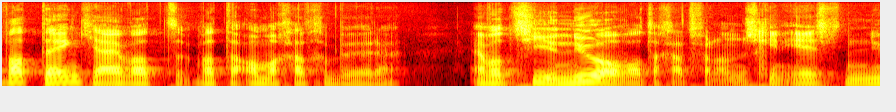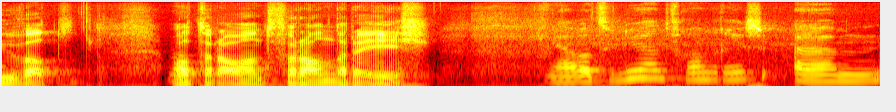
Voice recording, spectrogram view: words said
wat denk jij wat, wat er allemaal gaat gebeuren? En wat zie je nu al wat er gaat veranderen? Misschien eerst nu wat, wat er al aan het veranderen is. Ja, wat er nu aan het veranderen is, ehm,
